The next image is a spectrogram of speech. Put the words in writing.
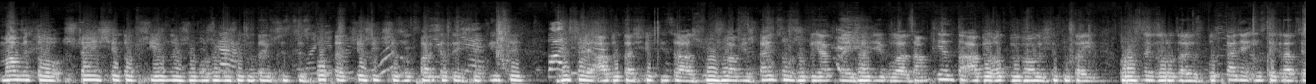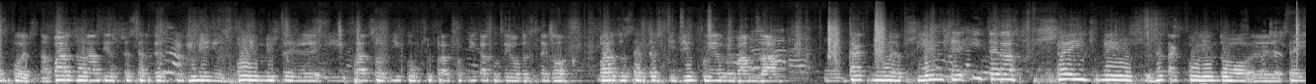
mamy to szczęście, to przyjemność, że możemy się tutaj wszyscy spotkać, cieszyć się z otwarcia tej świetlicy. Życzę, aby ta świetlica służyła mieszkańcom, żeby jak najrzadziej była zamknięta, aby odbywały się tutaj różnego rodzaju spotkania, integracja społeczna. Bardzo raz jeszcze serdecznie w imieniu swoim, myślę, że i pracowników czy pracownika tutaj obecnego, bardzo serdecznie dziękujemy Wam za mm, tak miłe przyjęcie i teraz przejdźmy już, że tak powiem, do e, tej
